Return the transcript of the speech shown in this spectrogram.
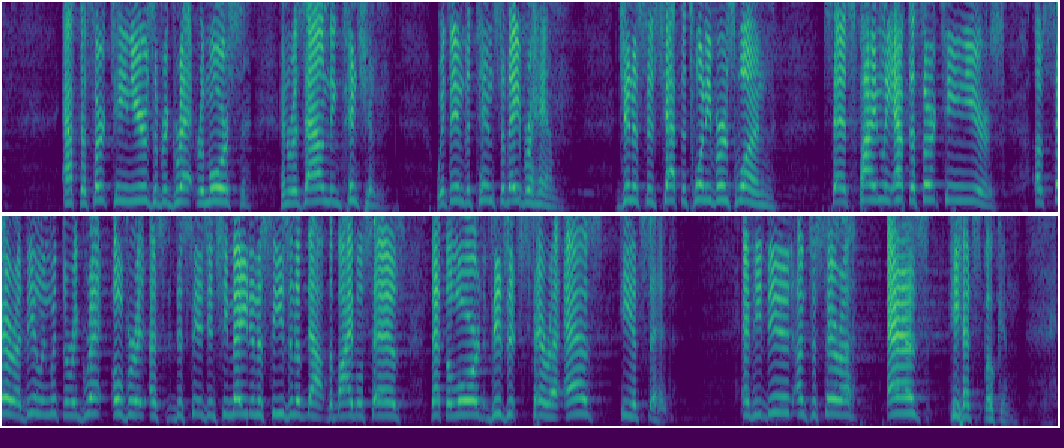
after 13 years of regret, remorse, and resounding tension within the tents of Abraham, Genesis chapter 20, verse 1 says, finally, after 13 years of Sarah dealing with the regret over a decision she made in a season of doubt, the Bible says that the Lord visits Sarah as he had said. And he did unto Sarah as he had spoken.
